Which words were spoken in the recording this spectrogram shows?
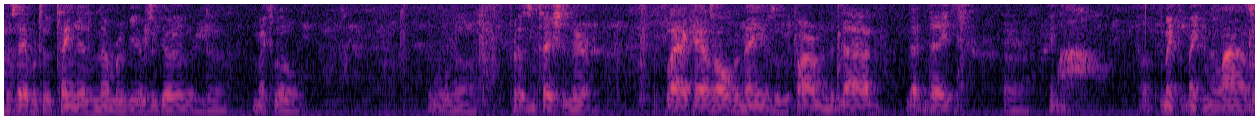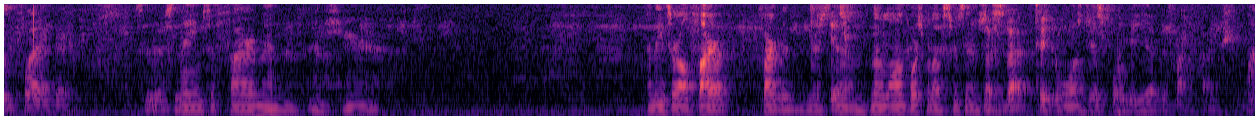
I was able to obtain it a number of years ago and uh, make a little, little uh, presentation there. The flag has all the names of the firemen that died that day. uh, uh, Making, the lines of the flag there. So there's names of firemen in here. And these are all fire, firemen? There's Yes, no, no law enforcement officers in there? That particular one's just for the, uh, the firefighters. Wow.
